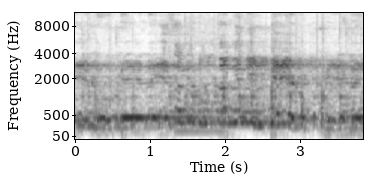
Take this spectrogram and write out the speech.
పేరు పేలై సంతుతని నీ పేరు పేలై.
